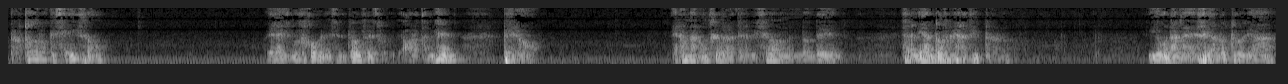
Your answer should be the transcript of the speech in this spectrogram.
Pero todo lo que se hizo, erais muy jóvenes entonces, ahora también, pero era un anuncio de la televisión en donde salían dos viejecitos. Y una le decía al otro ya,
